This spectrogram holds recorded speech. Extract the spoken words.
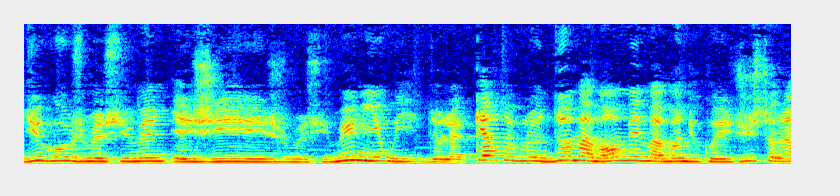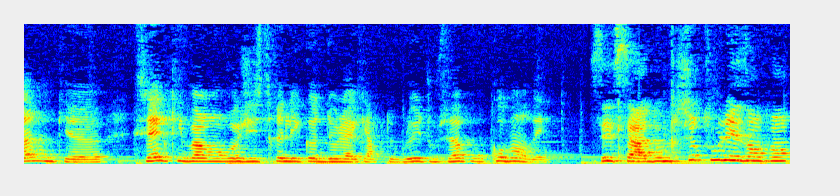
du coup, je me suis et j'ai, je me suis munie, oui, de la carte bleue de maman. Mais maman, du coup, est juste là, donc euh, c'est elle qui va enregistrer les codes de la carte bleue et tout ça pour commander. C'est ça, donc surtout les enfants,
